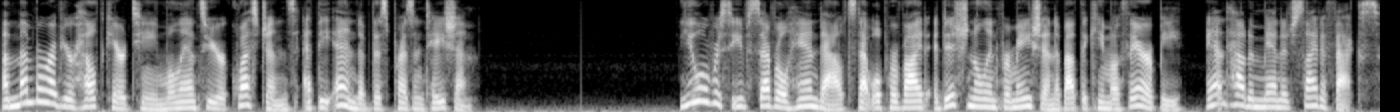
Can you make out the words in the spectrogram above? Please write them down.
A member of your healthcare team will answer your questions at the end of this presentation. You will receive several handouts that will provide additional information about the chemotherapy and how to manage side effects.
